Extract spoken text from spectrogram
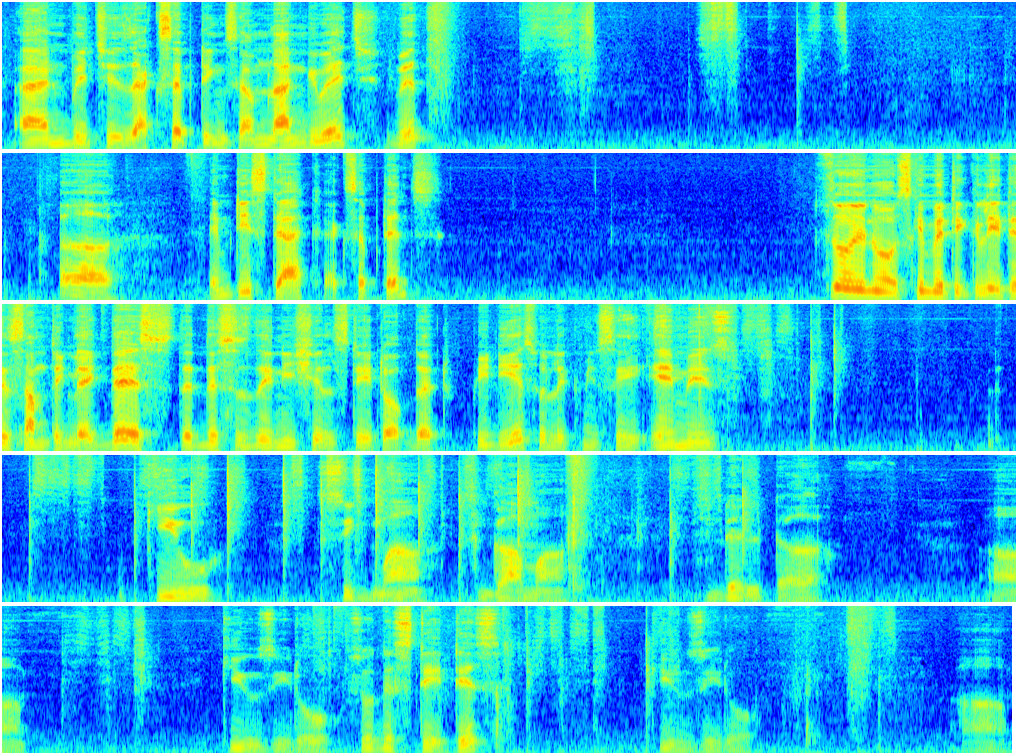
and which is accepting some language with uh, empty stack acceptance. So, you know schematically it is something like this that this is the initial state of that PDA. So, let me say M is Q sigma gamma delta uh, q 0. So, this state is q 0 uh,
